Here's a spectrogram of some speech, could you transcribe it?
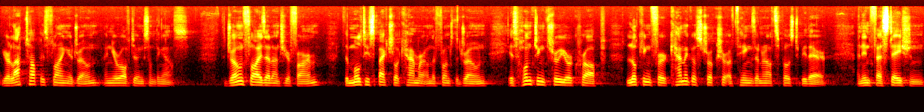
your laptop is flying your drone and you're off doing something else. The drone flies out onto your farm. The multispectral camera on the front of the drone is hunting through your crop, looking for chemical structure of things that are not supposed to be there. An infestation,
